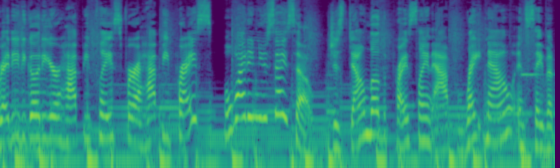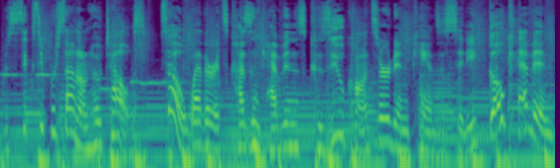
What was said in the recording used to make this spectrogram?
Ready to go to your happy place for a happy price? Well, why didn't you say so? Just download the Priceline app right now and save up to 60% on hotels. So, whether it's Cousin Kevin's Kazoo concert in Kansas City, go Kevin,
